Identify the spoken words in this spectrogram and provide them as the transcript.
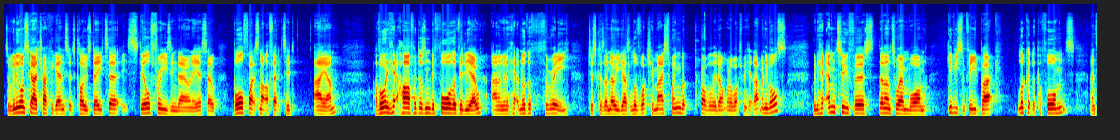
So we're going to go on SkyTrak again, so it's closed data. It's still freezing down here, so ball flight's not affected. I am. I've already hit half a dozen before the video, and I'm going to hit another three, just because I know you guys love watching my swing, but probably don't want to watch me hit that many balls. We're going to hit M2 first, then on to M1, give you some feedback, look at the performance, and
